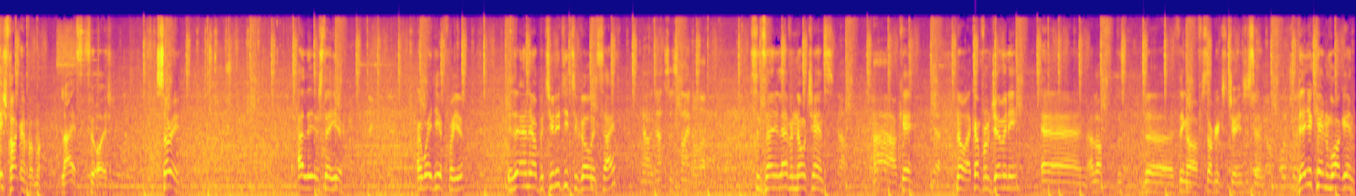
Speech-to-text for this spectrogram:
Ich frag einfach mal. Live für euch. Sorry. You stay here. I wait here for you. Is there any opportunity to go inside? No, that's since 9-11. Since 9-11, no chance. No. Ah, okay. Yeah. No, I come from Germany and I love the, the thing of stock exchanges. And unfortunately- there you can walk in,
